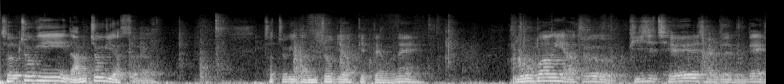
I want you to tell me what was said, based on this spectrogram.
저쪽이 남쪽이었어요. 저쪽이 남쪽이었기 때문에 이 방이 아주 빛이 제일 잘 되는데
